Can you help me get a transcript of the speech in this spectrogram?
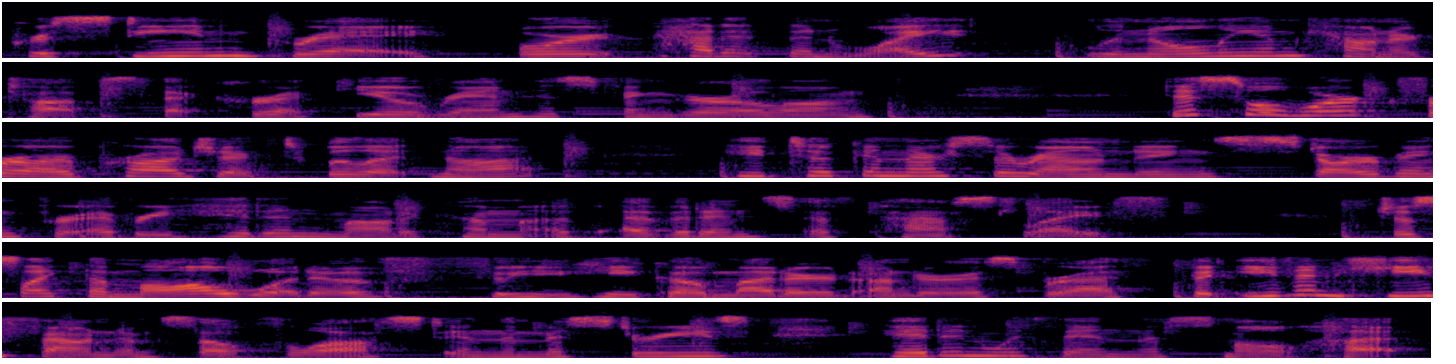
pristine gray, or had it been white, linoleum countertops that Korekiyo ran his finger along. This will work for our project, will it not? He took in their surroundings, starving for every hidden modicum of evidence of past life. Just like the mall would have, Fuyuhiko muttered under his breath, but even he found himself lost in the mysteries hidden within the small hut.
